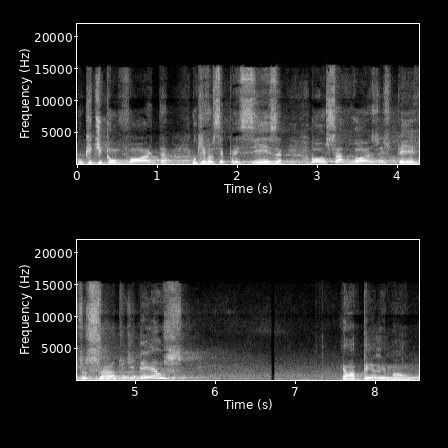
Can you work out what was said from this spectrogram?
o que te conforta, o que você precisa. Ouça a voz do Espírito Santo de Deus. É um apelo, irmão.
